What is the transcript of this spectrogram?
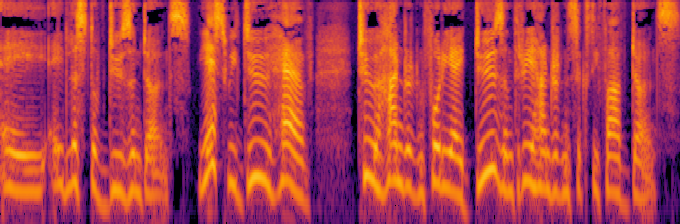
a, a list of do's and don'ts. Yes, we do have 248 do's and 365 don'ts.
